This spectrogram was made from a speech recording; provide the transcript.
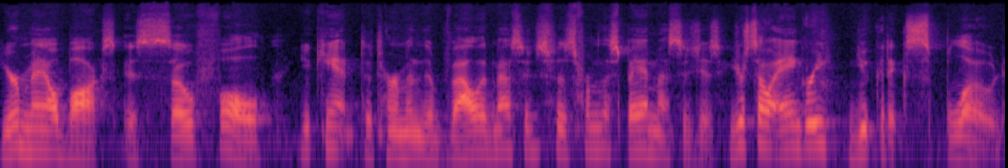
Your mailbox is so full, you can't determine the valid messages from the spam messages. You're so angry, you could explode.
